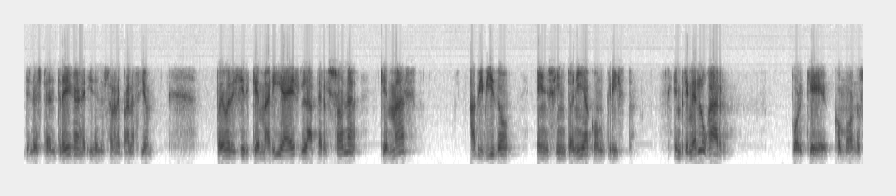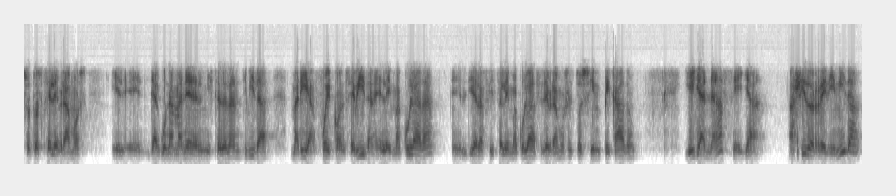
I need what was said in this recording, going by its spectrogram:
de nuestra entrega y de nuestra reparación. Podemos decir que María es la persona que más ha vivido en sintonía con Cristo. En primer lugar, porque como nosotros celebramos eh, de alguna manera el misterio de la Natividad, María fue concebida en la Inmaculada, el día de la fiesta de la Inmaculada, celebramos esto sin pecado, y ella nace ya, ha sido redimida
